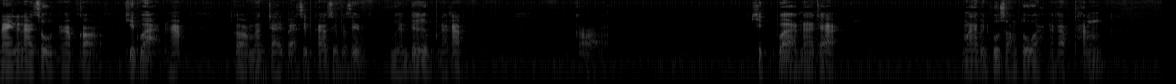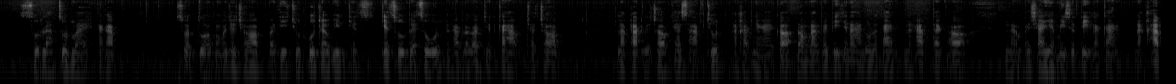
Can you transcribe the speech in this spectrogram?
ในหลายๆสูตรนะครับ ก็คิดว่านะครับ ก็มั่นใจ 80-90%เหมือนเดิมนะครับ ก็คิดว่าน่าจะมาเป็นคู่ 2 ตัวนะครับ ทั้งสูตรหลักสูตรใหม่นะครับ ส่วนตัวผมก็จะชอบไปที่ชุดคู่จาวิน7 70 80 นะครับ แล้วก็ 79 จะชอบ หลักๆจะชอบแค่ 3 ชุดนะครับ ยังไงก็ลองนำไปพิจารณาดูแล้วกันนะครับ แต่ก็นำไปใช้อย่างมีสติแล้วกันนะครับ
